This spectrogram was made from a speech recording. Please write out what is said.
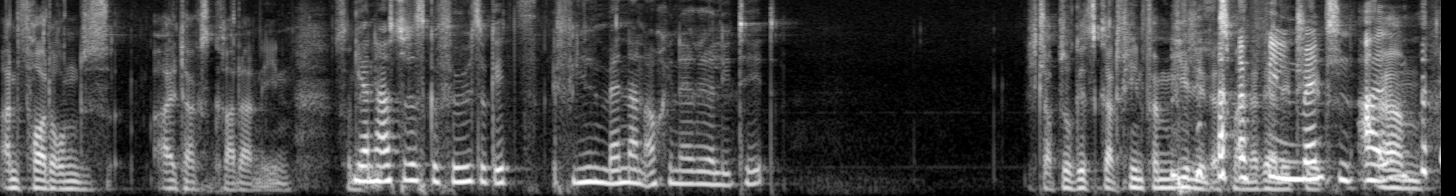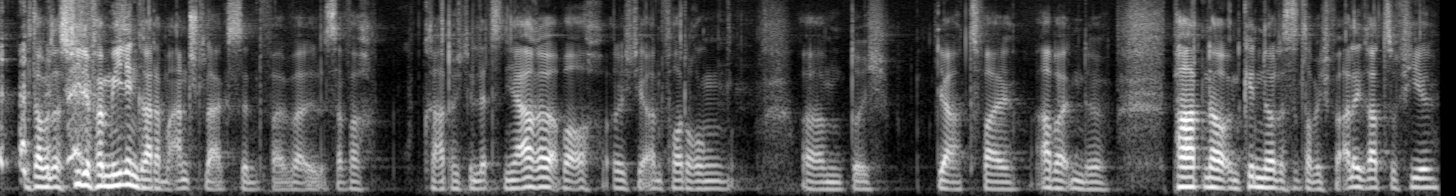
Anforderungen des Alltags gerade an ihn. Jan, hast du das Gefühl, so geht es vielen Männern auch in der Realität? ich glaube, so geht es gerade vielen Familien erstmal in der Realität. vielen Menschen allen. Ähm, ich glaube, dass viele Familien gerade am Anschlag sind, weil, weil es einfach gerade durch die letzten Jahre, aber auch durch die Anforderungen ähm, durch ja, zwei arbeitende Partner und Kinder, das ist, glaube ich, für alle gerade zu viel,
